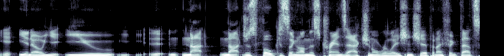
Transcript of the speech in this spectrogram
you know you, you not not just focusing on this transactional relationship and i think that's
